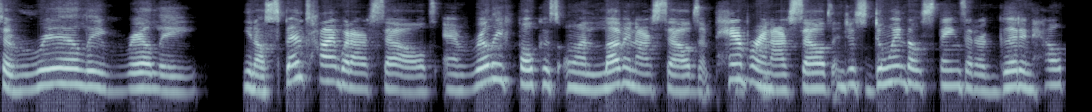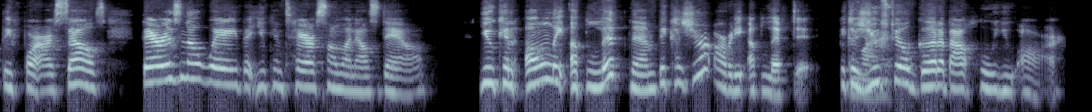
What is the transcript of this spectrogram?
to really, really, you know, spend time with ourselves and really focus on loving ourselves and pampering mm-hmm. ourselves and just doing those things that are good and healthy for ourselves, there is no way that you can tear someone else down you can only uplift them because you're already uplifted, because right. you feel good about who you are.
